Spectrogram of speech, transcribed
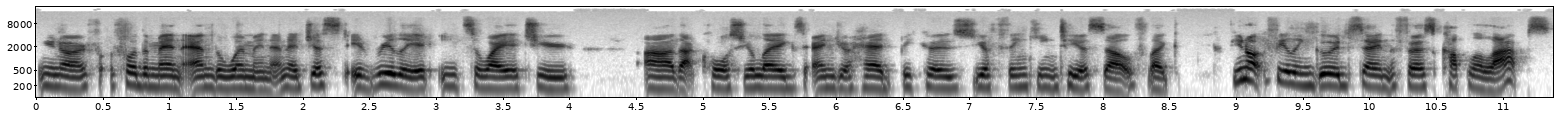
you know, for the men and the women, and it just it really it eats away at you uh, that course, your legs and your head, because you're thinking to yourself, like, if you're not feeling good, say in the first couple of laps,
